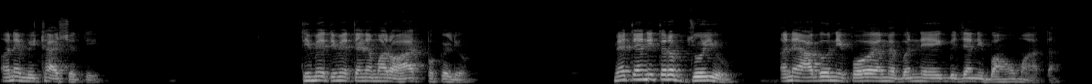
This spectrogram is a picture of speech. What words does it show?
અને મીઠાશ હતી. ધીમે ધીમે તેણે મારો હાથ પકડ્યો. મેં તેની તરફ જોયું અને આગળની પહોળે અમે બંને એકબીજાની બાહોમાં હતા.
